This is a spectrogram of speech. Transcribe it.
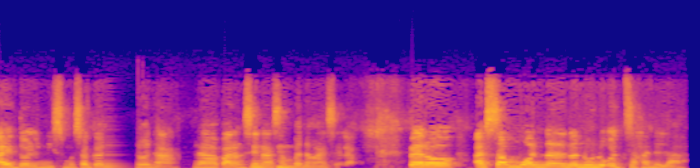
idol mismo sa ganun ha, na parang sinasamba na nga sila. Pero as someone na nanunood sa kanila,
